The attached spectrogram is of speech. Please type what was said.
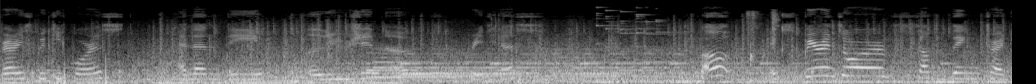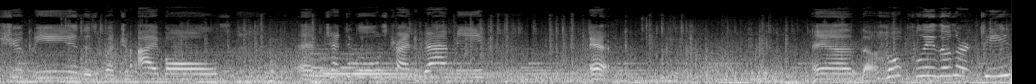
very spooky forest. And then the illusion of craziness. Oh, experience orb. Something tried to shoot me, and there's a bunch of eyeballs and tentacles trying to grab me. And And hopefully those aren't teeth.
